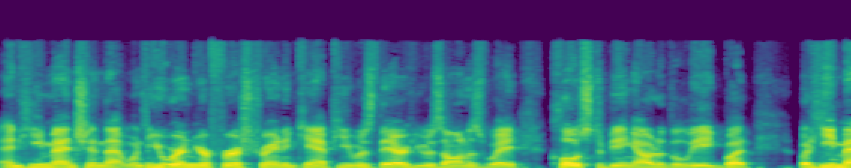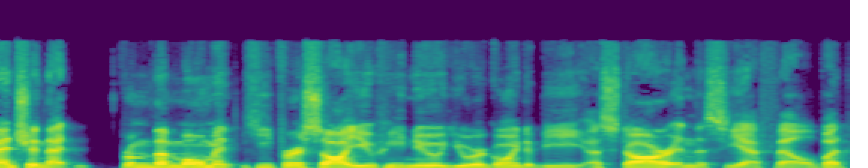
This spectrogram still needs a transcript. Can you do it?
And he mentioned that when you were in your first training camp, he was there. He was on his way close to being out of the league. But but he mentioned that from the moment he first saw you, he knew you were going to be a star in the CFL. But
